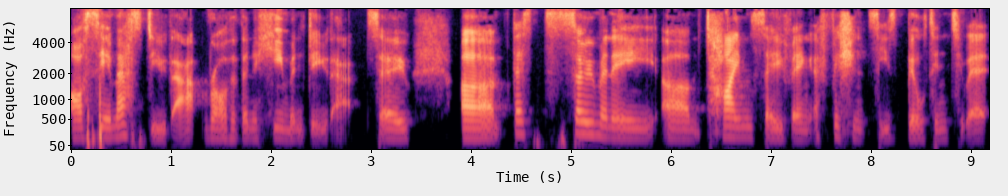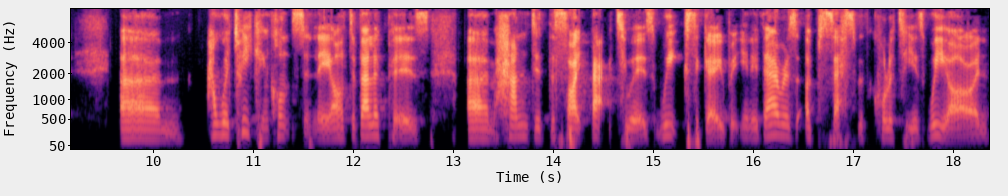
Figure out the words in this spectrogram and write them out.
our CMS do that rather than a human do that. So um, there's so many um, time saving efficiencies built into it. Um, and we're tweaking constantly. Our developers um, handed the site back to us weeks ago, but you know they're as obsessed with quality as we are, and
